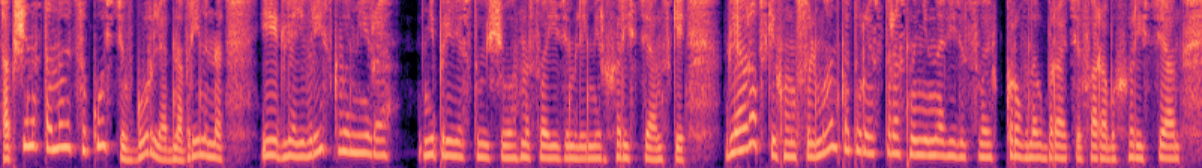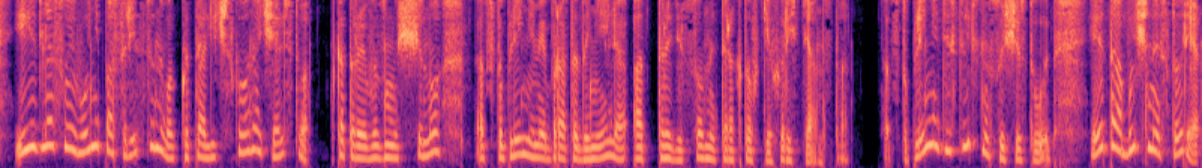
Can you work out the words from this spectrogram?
Община становится костью в горле одновременно и для еврейского мира, не приветствующего на своей земле мир христианский, для арабских мусульман, которые страстно ненавидят своих кровных братьев арабов-христиан, и для своего непосредственного католического начальства, которое возмущено отступлениями брата Даниэля от традиционной трактовки христианства. Отступление действительно существует, и это обычная история,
